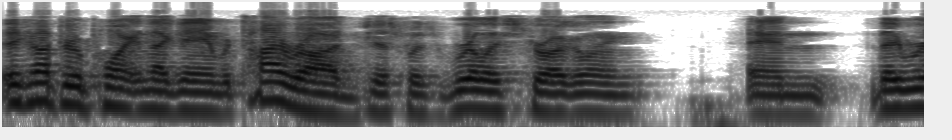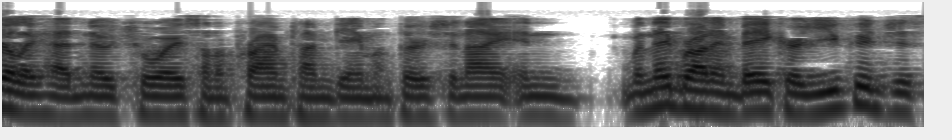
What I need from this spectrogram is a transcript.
it got to a point in that game where Tyrod just was really struggling, and they really had no choice on a primetime game on Thursday night. And when they brought in Baker, you could just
